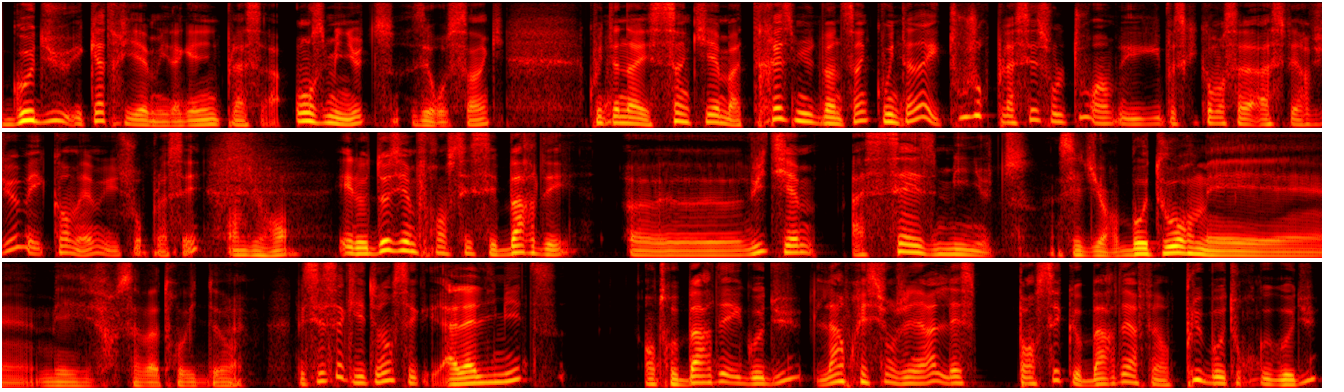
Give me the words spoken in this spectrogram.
Godu est quatrième, il a gagné une place à 11 minutes 05. Quintana est cinquième à 13 minutes 25. Quintana est toujours placé sur le tour, hein, parce qu'il commence à, à se faire vieux, mais quand même, il est toujours placé. Endurant. Et le deuxième français, c'est Bardet, euh, huitième à 16 minutes. C'est dur. Beau tour, mais, mais ça va trop vite devant. Ouais. Mais c'est ça qui est étonnant, c'est qu'à la limite, entre Bardet et Godu, l'impression générale laisse penser que Bardet a fait un plus beau tour que Godu,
